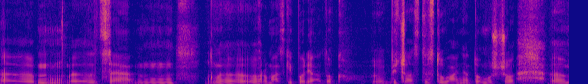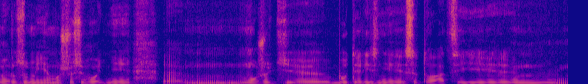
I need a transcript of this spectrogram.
Е, е, Це громадський порядок під час тестування, тому що е, ми розуміємо, що сьогодні е, можуть е, бути різні ситуації м,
